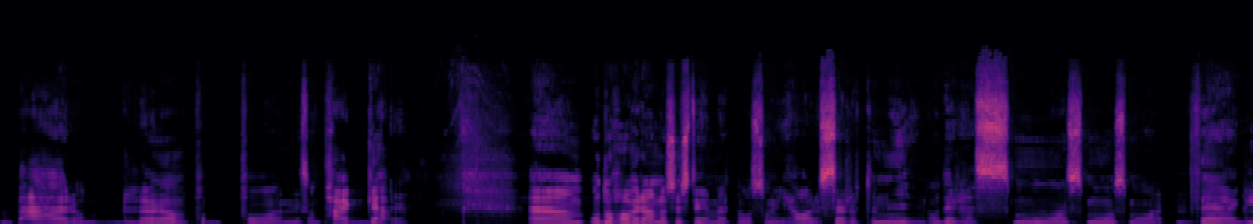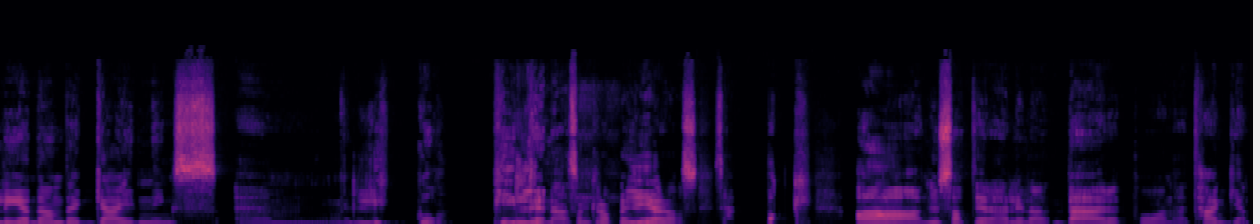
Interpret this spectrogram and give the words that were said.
bär och löv på, på liksom taggar. Um, och då har vi det andra systemet då, som har serotonin. Och det är de här små, små, små vägledande guidningslyckopillerna ehm, um, som kroppen ger oss. Så här, bock! Ah, nu satte jag det här lilla bäret på den här taggen.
